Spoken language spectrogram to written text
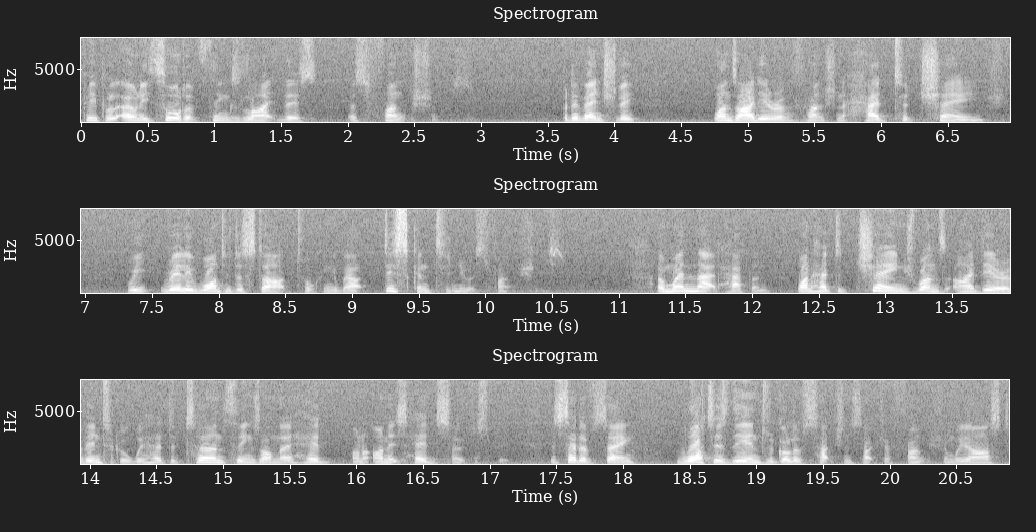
people only thought of things like this as functions. But eventually, one's idea of a function had to change. We really wanted to start talking about discontinuous functions. And when that happened, one had to change one's idea of integral. We had to turn things on, their head, on, on its head, so to speak. Instead of saying, what is the integral of such and such a function, we asked,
